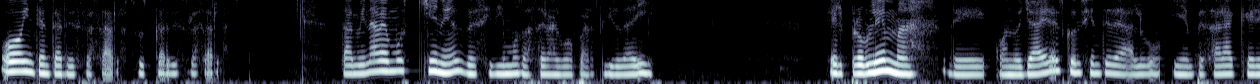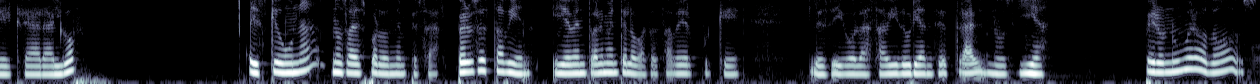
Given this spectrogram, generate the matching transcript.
o intentar disfrazarlas, buscar disfrazarlas. También habemos quienes decidimos hacer algo a partir de ahí. El problema de cuando ya eres consciente de algo y empezar a querer crear algo es que una, no sabes por dónde empezar, pero eso está bien y eventualmente lo vas a saber porque, les digo, la sabiduría ancestral nos guía. Pero número dos,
